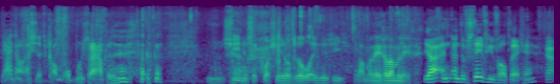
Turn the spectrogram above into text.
Ja, nou, als je het kwam op moet rapen, hè. Machines, dat kost je heel veel energie. Laat maar liggen, laat maar liggen. Ja, en, en de versteviging valt weg, hè? Ja.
